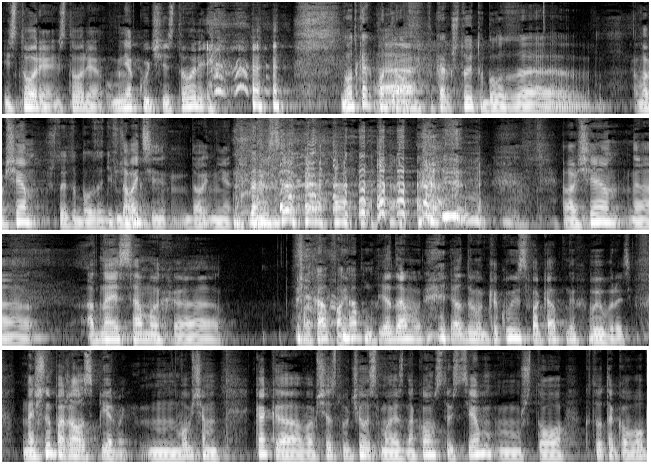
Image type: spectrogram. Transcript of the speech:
История, история. У меня куча историй. ну вот как подрался? А. Как, что это было за... Вообще, Что это было за девчонка? давайте... Давай, нет. Вообще, э, одна из самых... Факап, факапных? Я, дам, я думаю, какую из факапных выбрать. Начну, пожалуй, с первой. В общем, как э, вообще случилось мое знакомство с тем, что кто-то кого,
